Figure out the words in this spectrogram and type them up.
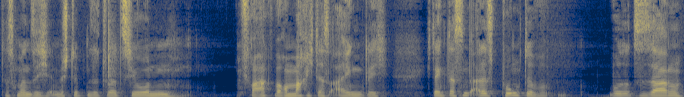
dass man sich in bestimmten Situationen fragt, warum mache ich das eigentlich? Ich denke, das sind alles Punkte, wo, sozusagen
